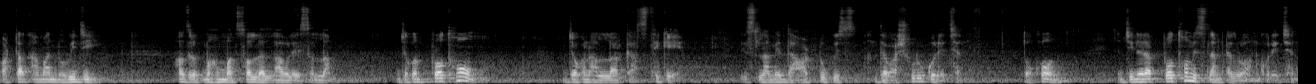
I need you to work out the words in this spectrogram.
অর্থাৎ আমার নবীজি হজরত মোহাম্মদ সাল্লাহ সাল্লাম যখন প্রথম যখন আল্লাহর কাছ থেকে ইসলামের দাওয়াতটুকু ইস- দেওয়া শুরু করেছেন, তখন যিনারা প্রথম ইসলামটা গ্রহণ করেছেন।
